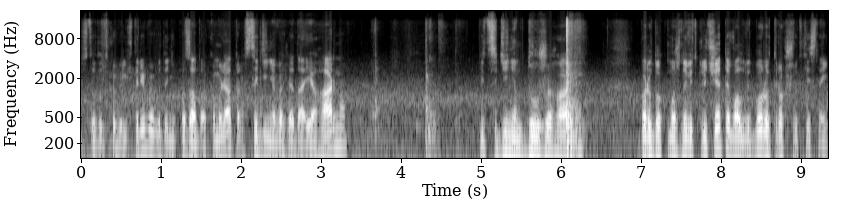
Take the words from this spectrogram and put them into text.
ось додаткові ліхтарі виведені, позаду акумулятор. Сидіння виглядає гарно. Під сидінням дуже гарно. Передок можна відключити, вал відбору трьохшвидкісний.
